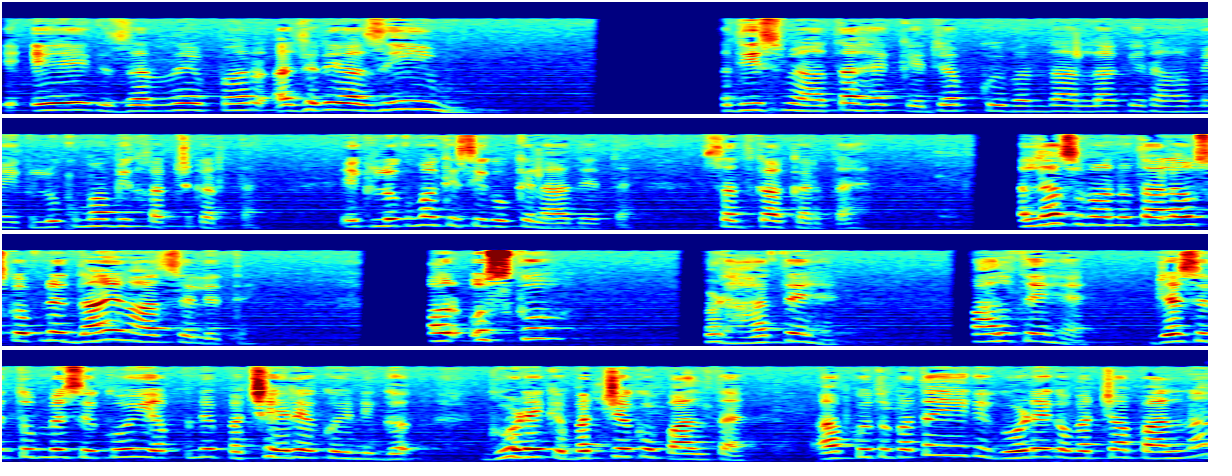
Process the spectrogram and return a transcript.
کہ ایک ذرے پر اجر عظیم۔ حدیث میں آتا ہے کہ جب کوئی بندہ اللہ کی راہ میں ایک لکمہ بھی خرچ کرتا ہے، ایک لکمہ کسی کو کھلا دیتا ہے صدقہ کرتا ہے۔ اللہ سبحانہ تعالیٰ اس کو اپنے دائیں ہاتھ سے لیتے ہیں اور اس کو بڑھاتے ہیں، پالتے ہیں۔ جیسے تم میں سے کوئی اپنے پچھیرے، کوئی گھوڑے کے بچے کو پالتا ہے۔ آپ کو تو پتہ ہی ہے کہ گھوڑے کا بچہ پالنا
